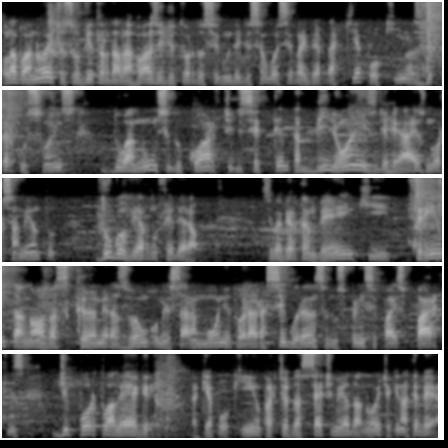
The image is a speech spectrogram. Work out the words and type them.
Olá, boa noite. Eu sou Vitor Dalla Rosa, editor do Segunda Edição. Você vai ver daqui a pouquinho as repercussões do anúncio do corte de 70 bilhões de reais no orçamento do governo federal. Você vai ver também que 30 novas câmeras vão começar a monitorar a segurança nos principais parques de Porto Alegre. Daqui a pouquinho, a partir das sete e meia da noite, aqui na TVE.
